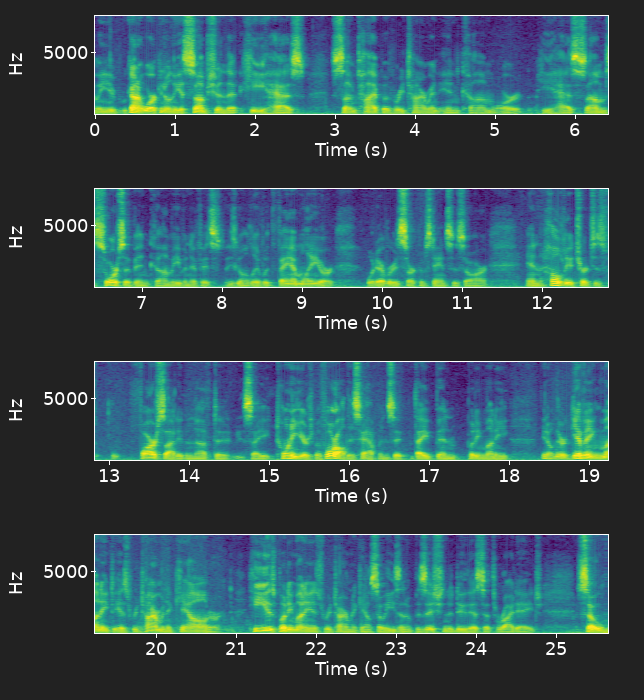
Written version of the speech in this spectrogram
I mean, you're kind of working on the assumption that he has some type of retirement income or he has some source of income, even if it's he's going to live with family or whatever his circumstances are. And hopefully, a church is farsighted enough to say 20 years before all this happens that they've been putting money, you know, they're giving money to his retirement account or he is putting money in his retirement account, so he's in a position to do this at the right age. So,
